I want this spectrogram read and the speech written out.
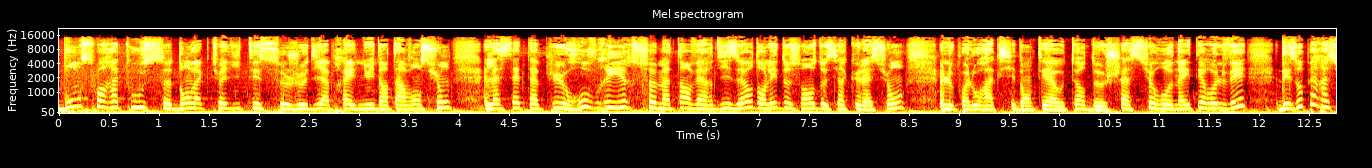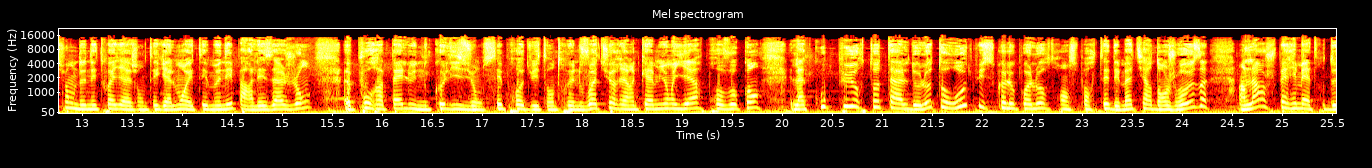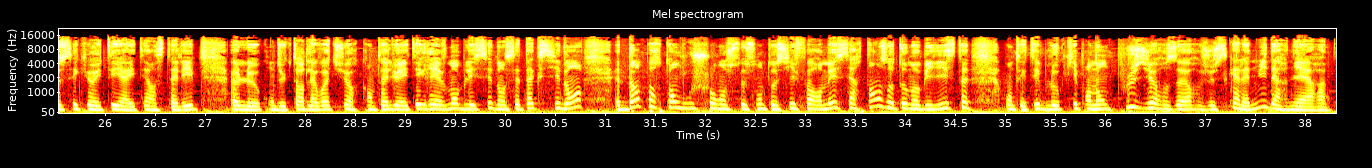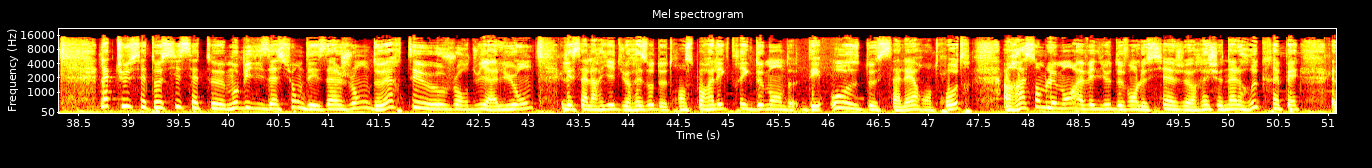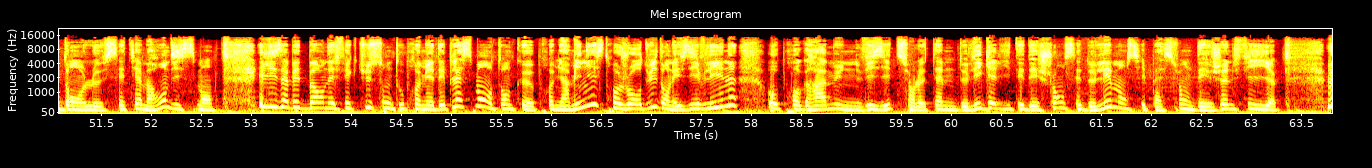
Bonsoir à tous. Dans l'actualité ce jeudi, après une nuit d'intervention, la 7 a pu rouvrir ce matin vers 10h dans les deux sens de circulation. Le poids lourd accidenté à hauteur de Chasse-sur-Rhône a été relevé. Des opérations de nettoyage ont également été menées par les agents. Pour rappel, une collision s'est produite entre une voiture et un camion hier, provoquant la coupure totale de l'autoroute puisque le poids lourd transportait des matières dangereuses. Un large périmètre de sécurité a été installé. Le conducteur de la voiture, quant à lui, a été grièvement blessé dans cet accident. D'importants bouchons se sont aussi formés. Certains automobilistes ont été bloqués pendant plusieurs heures jusqu'à la nuit dernière. L'actu, c'est aussi cette mobilisation des agents de RTE aujourd'hui à Lyon. Les salariés du réseau de transport électrique demandent des hausses de salaire, entre autres. Un rassemblement avait lieu devant le siège régional rue Crépet dans le 7e arrondissement. Elisabeth Borne effectue son tout premier déplacement en tant que première ministre aujourd'hui dans les Yvelines. Au programme, une visite sur le thème de l'égalité des chances et de l'émancipation des jeunes filles.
